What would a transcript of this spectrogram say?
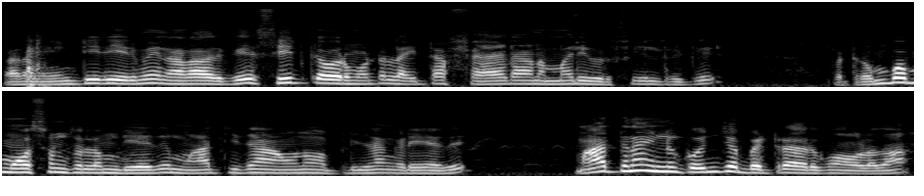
பாருங்கள் இன்டீரியருமே நல்லா இருக்குது சீட் கவர் மட்டும் லைட்டாக ஃபேடான மாதிரி ஒரு ஃபீல் இருக்குது பட் ரொம்ப மோசம்னு சொல்ல முடியாது. மாற்றி தான் ஆகணும். அப்படிலாம் கிடையாது. மாற்றினா இன்னும் கொஞ்சம் பெட்டராக இருக்கும் அவ்வளோதான்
